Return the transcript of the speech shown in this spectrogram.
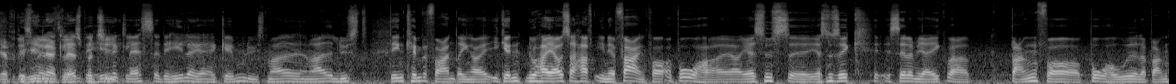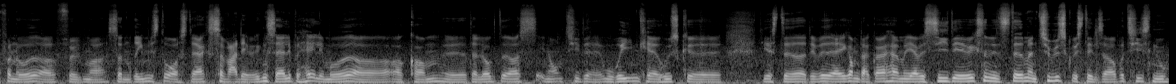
ja, for det hele er glasparti. Det hele er glas, og det hele er gennemlyst, meget, meget lyst. Det er en kæmpe forandring, og igen, nu har jeg også haft en erfaring for at bo her, og jeg synes, jeg synes ikke, selvom jeg ikke var bange for at bo herude, eller bange for noget, og følte mig sådan rimelig stor og stærk, så var det jo ikke en særlig behagelig måde at, at komme. Øh, der lugtede også enormt tit af urin, kan jeg huske, øh, de her steder. Det ved jeg ikke, om der gør her, men jeg vil sige, det er jo ikke sådan et sted, man typisk vil stille sig op og tisse nu.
